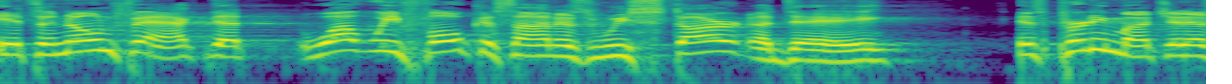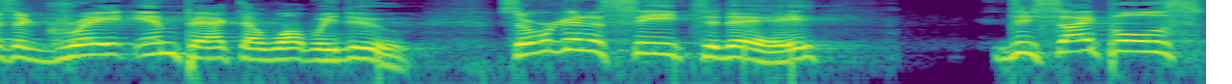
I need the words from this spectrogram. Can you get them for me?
It's a known fact that what we focus on as we start a day is pretty much, it has a great impact on what we do. So we're going to see today disciples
